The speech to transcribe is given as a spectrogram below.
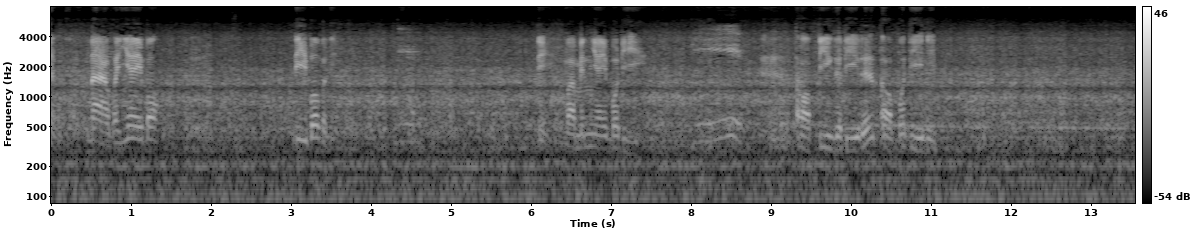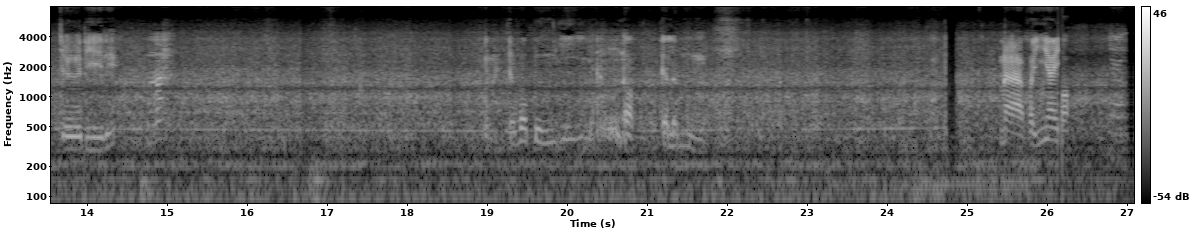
เอียงหน้าข่อยใหญ่บ่ดีบ่บัดนี้ดีนี่ว่ามันใหญ่บ่ดีดีเออตอบดีก็ดีเด้อตอบบ่ดีนี่ เจอดีเด้มามันจะว่าเบิ่งอีหยังเนาะแต่ละมือหน้าข่อยใหญ่บ่ใหญ่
